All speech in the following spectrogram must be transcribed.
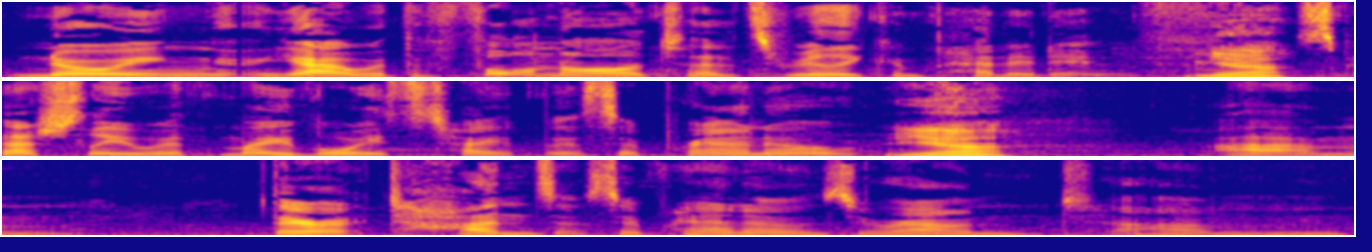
knowing, yeah, with the full knowledge that it's really competitive, Yeah. especially with my voice type, a soprano. Yeah. Um, there are tons of sopranos around. Um,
